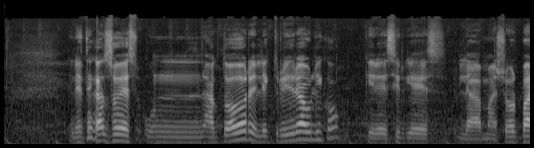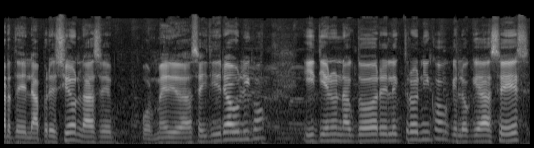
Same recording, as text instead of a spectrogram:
En este caso es un actuador electrohidráulico, quiere decir que es la mayor parte de la presión la hace por medio de aceite hidráulico y tiene un actuador electrónico que lo que hace es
